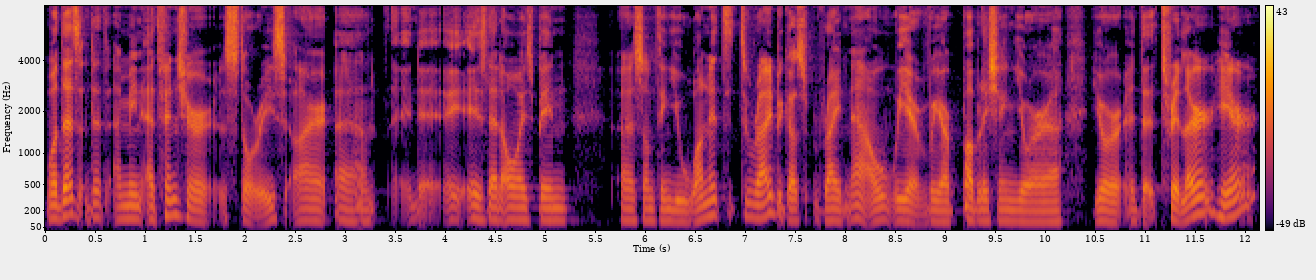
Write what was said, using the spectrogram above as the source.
Well, that's that. I mean, adventure stories are. Um, is that always been uh, something you wanted to write? Because right now we are we are publishing your uh, your the thriller here.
